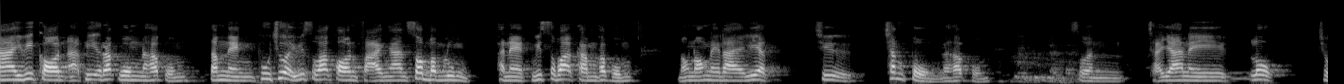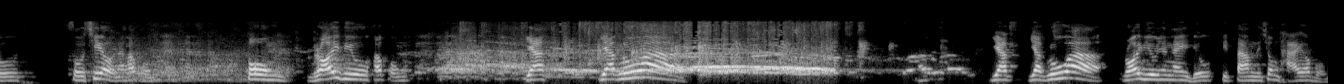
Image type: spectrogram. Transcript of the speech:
นายวิกรณ์อภิรักษ์วงศ์นะครับผมตำแหน่งผู้ช่วยวิศวกรฝ่ายงานซ่อมบำรุง แผนกวิศวกรรมครับผม น้องๆในรายเรียกชื่อช่างโป่งนะครับผม ส่วนฉายาในโลกโซเชียลนะครับผม โป่งร้อยวิวครับผม อยากอยากรู้ว่า อยากอยากรู้ว่าร้อยวิวยังไง เดี๋ยวติดตามในช่วงท้ายครับผม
